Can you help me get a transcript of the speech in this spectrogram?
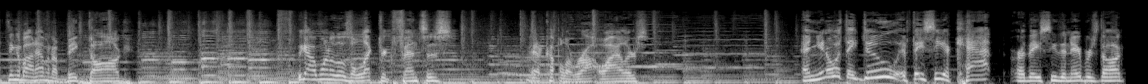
Bad thing about having a big dog? We got one of those electric fences. We got a couple of Rottweilers. And you know what they do if they see a cat or they see the neighbor's dog?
